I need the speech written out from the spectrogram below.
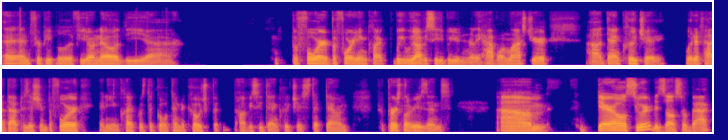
and for people if you don't know the. uh before before Ian Clark, we, we obviously we didn't really have one last year uh, Dan Cloutier would have had that position before, and Ian Clark was the goaltender coach, but obviously Dan Cloutier stepped down for personal reasons. Um, Daryl Seward is also back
